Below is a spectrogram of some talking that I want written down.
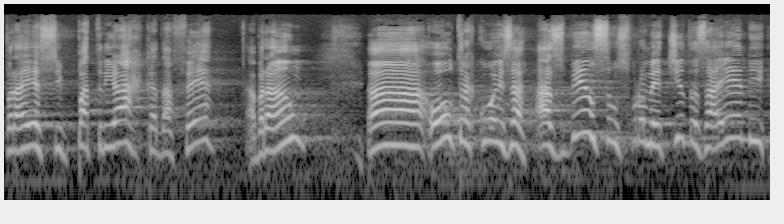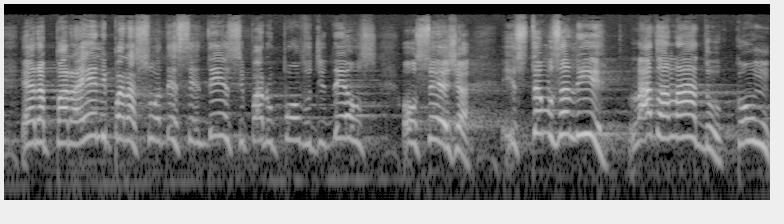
para esse patriarca da fé, Abraão. Ah, outra coisa, as bênçãos prometidas a ele era para ele, para a sua descendência, para o povo de Deus. Ou seja, estamos ali, lado a lado, com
